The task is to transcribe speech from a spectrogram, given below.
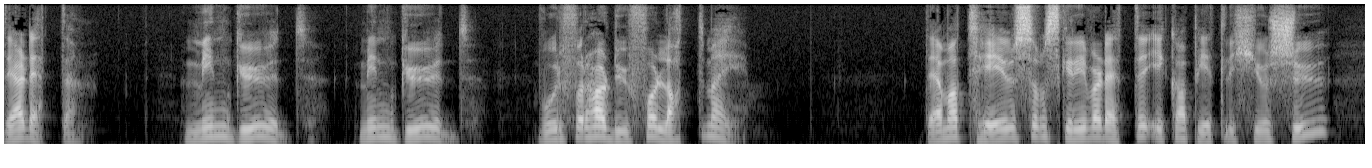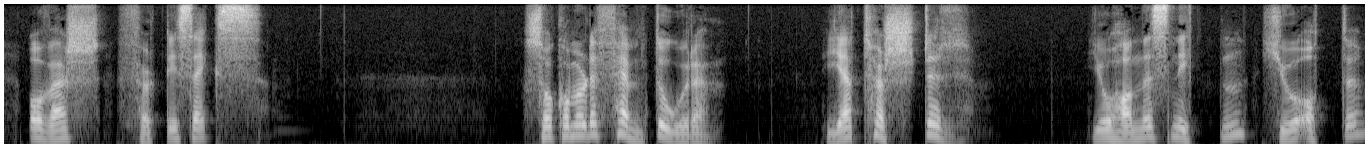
det er dette. Min Gud, min Gud, hvorfor har du forlatt meg? Det er Matteus som skriver dette i kapittel 27 og vers 46. Så kommer det femte ordet. Jeg tørster. Johannes 19, 28.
